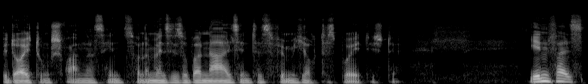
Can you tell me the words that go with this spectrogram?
bedeutungsschwanger sind, sondern wenn sie so banal sind. Das ist für mich auch das Poetischste. Jedenfalls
